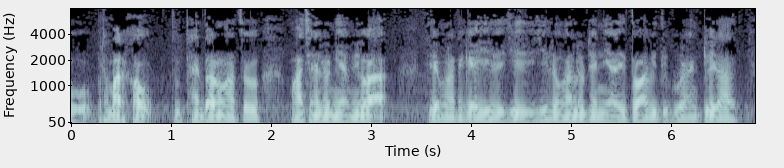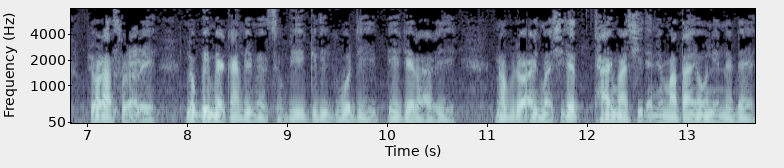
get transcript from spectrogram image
။ပထမတခေါက် ထိုင်းသွားတုန်းကဆို မဟာချိုင်လို နေရာမျိုးကတကယ်ရေလုပ်ငန်းလုပ်တဲ့ နေရာတွေသွားပြီးကိုယ်တိုင်တွေ့တာ ပြောတာဆိုတာတွေ လုပ်ပေးမယ်၊ကိုင်ပေးမယ်ဆိုပြီး ကတိကဝတ်တွေ ပေးခဲ့တာတွေ။နောက်ပြီးတော့ ထိုင်းမှာရှိတဲ့ မြန်မာသံရုံးအနေနဲ့လည်း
